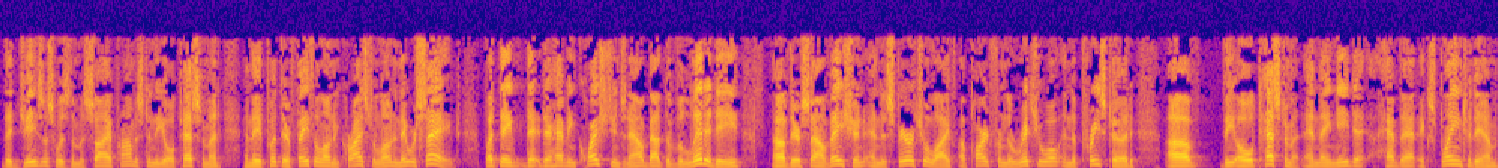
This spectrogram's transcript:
that Jesus was the Messiah promised in the Old Testament, and they had put their faith alone in Christ alone, and they were saved. But they, they're having questions now about the validity of their salvation and the spiritual life apart from the ritual and the priesthood of the Old Testament. And they need to have that explained to them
